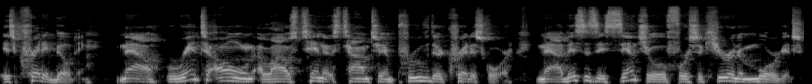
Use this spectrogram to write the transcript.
is credit building. Now, rent to own allows tenants time to improve their credit score. Now, this is essential for securing a mortgage.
